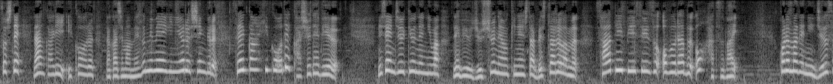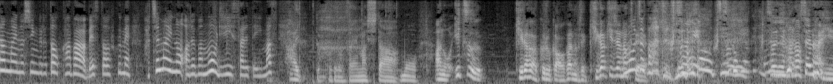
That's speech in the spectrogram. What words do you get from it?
そしてランカリーイコール中島めぐみ名義によるシングル「青函飛行」で歌手デビュー。2019年にはデビュー10周年を記念したベストアルバム「30 Pieces of Love」を発売。これまでに13枚のシングルとカバー、ベストを含め8枚のアルバムをリリースされています。はい、ということでございました。もう、あの、いつ、キラが来るか分かんなくて、気が気じゃなくて、もうちょっと待って普通に、普通15に普通に話せない。宇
